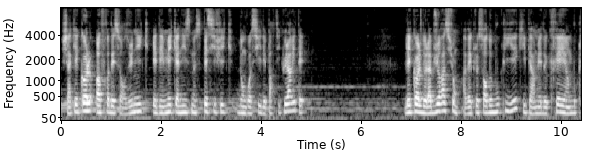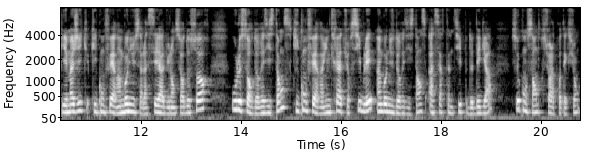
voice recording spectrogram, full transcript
Chaque école offre des sorts uniques et des mécanismes spécifiques dont voici les particularités. L'école de l'abjuration, avec le sort de bouclier qui permet de créer un bouclier magique qui confère un bonus à la CA du lanceur de sort, ou le sort de résistance qui confère à une créature ciblée un bonus de résistance à certains types de dégâts, se concentre sur la protection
